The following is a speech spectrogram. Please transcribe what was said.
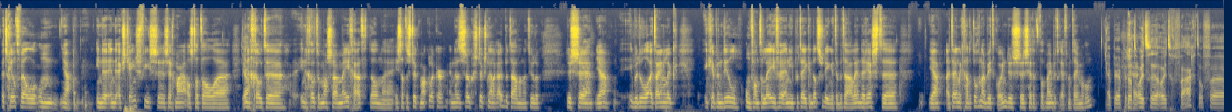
het scheelt wel om, ja, in de, in de exchange fees, zeg maar, als dat al in, een grote, in een grote massa meegaat, dan is dat een stuk makkelijker. En dat is ook een stuk sneller uitbetalen natuurlijk. Dus ja. ja, ik bedoel, uiteindelijk, ik heb een deel om van te leven en hypotheek en dat soort dingen te betalen. En de rest, ja, uiteindelijk gaat het toch naar Bitcoin. Dus uh, zet het wat mij betreft meteen maar om. Heb je, heb je dat ooit, uh, ooit gevraagd of uh,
